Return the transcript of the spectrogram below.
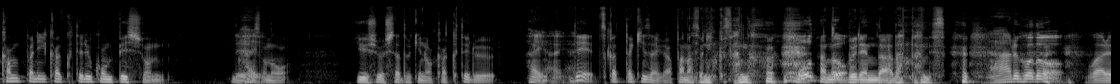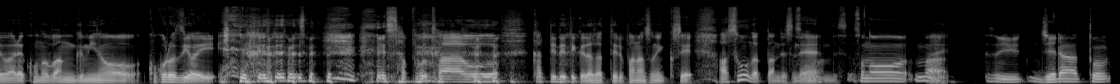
カンパニーカクテルコンペティションで、はい。その優勝した時のカクテルはいはいはい。で使った機材がパナソニックさんの あのブレンダーだったんです。なるほど。我々この番組の心強い サポーターを買って出てくださってるパナソニック製。あそうだったんですね。そうな。んです。そのまあ、はい。そういうジェラート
